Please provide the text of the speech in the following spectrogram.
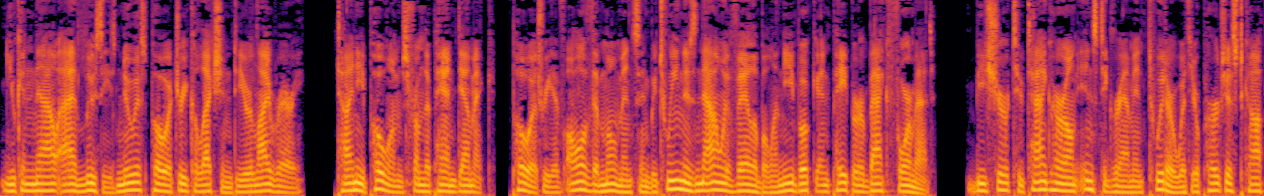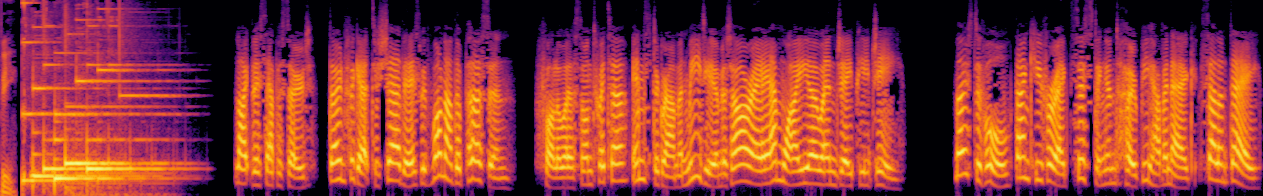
You can now add Lucy's newest poetry collection to your library. Tiny Poems from the Pandemic, Poetry of All the Moments in Between is now available in ebook and paperback format. Be sure to tag her on Instagram and Twitter with your purchased copy. Like this episode, don't forget to share this with one other person. Follow us on Twitter, Instagram, and Medium at RAMYEONJPG. Most of all, thank you for existing and hope you have an egg. excellent day.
